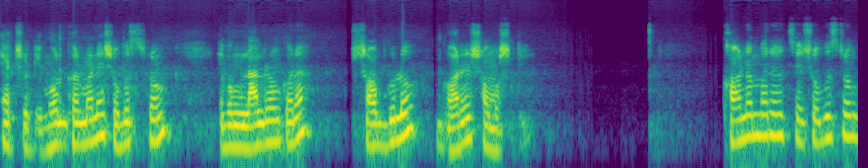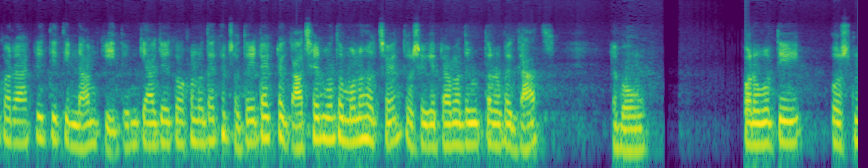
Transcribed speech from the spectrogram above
একশোটি, মোট ঘর মানে সবুজ রং এবং লাল রং করা সবগুলো ঘরের সমষ্টি। খ নম্বরে হচ্ছে সবুজ রং করা আকৃতিটির নাম কি? তুমি কি আগে কখনো দেখেছ? তো এটা একটা গাছের মতো মনে হচ্ছে। তো সেক্ষেত্রে আমাদের উত্তর হবে গাছ। এবং পরবর্তী প্রশ্ন,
